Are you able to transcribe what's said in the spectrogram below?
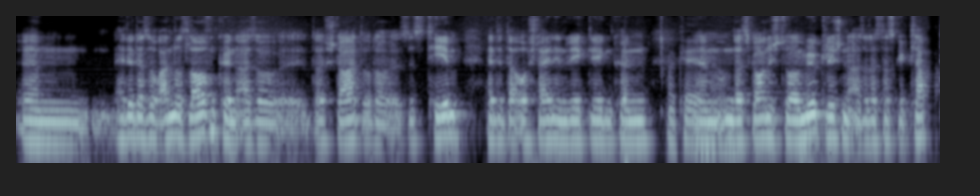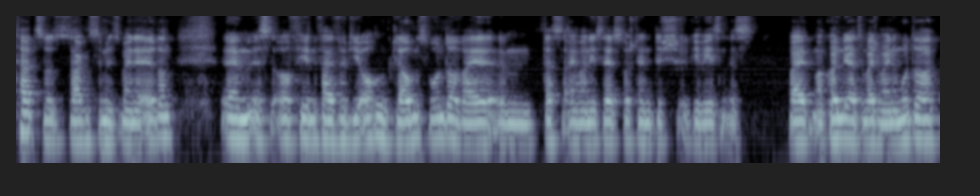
ähm, hätte das auch anders laufen können. Also äh, der Staat oder System hätte da auch Steine in den Weg legen können, Okay, ähm, ja. um das gar nicht zu ermöglichen. Also dass das geklappt hat, so sagen es zumindest meine Eltern, ähm, ist auf jeden Fall für die auch ein Glaubenswunder, weil ähm, das einfach nicht selbstverständlich gewesen ist. Weil man konnte ja zum Beispiel, meine Mutter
